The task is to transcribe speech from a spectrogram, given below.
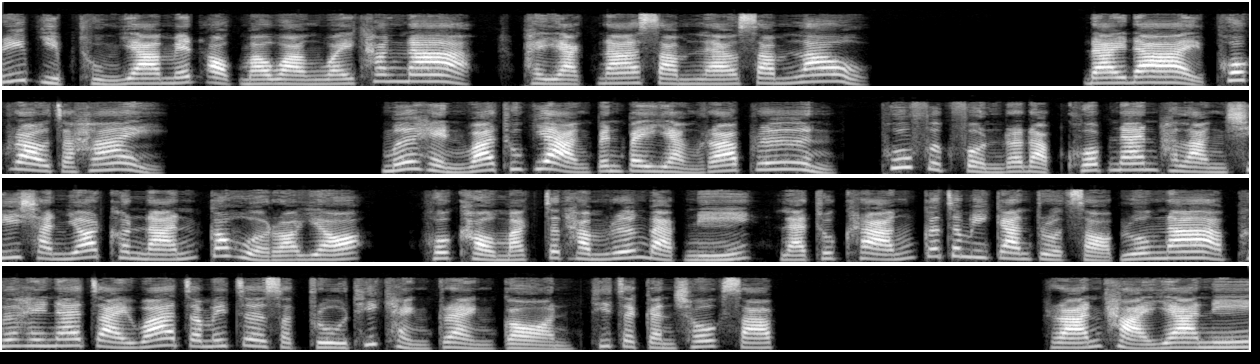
รีบหยิบถุงยาเม็ดออกมาวางไว้ข้างหน้า พยักหน้าซ้ำแล้วซ้ำเล่า ได้ได้พวกเราจะให้ เมื่อเห็นว่าทุกอย่างเป็นไปอย่างราบรื่น ผู้ฝึกฝนระดับควบแน่นพลังชี้ชั้นยอดคนนั้นก็หัวเราะเยาะ พวกเขามักจะทำเรื่องแบบนี้ และทุกครั้งก็จะมีการตรวจสอบล่วงหน้า เพื่อให้แน่ใจว่าจะไม่เจอศัตรูที่แข็งแกร่งก่อน ที่จะกันโชคทรัพย์ ร้านขายยานี้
